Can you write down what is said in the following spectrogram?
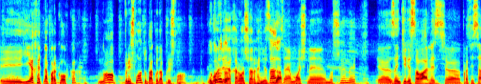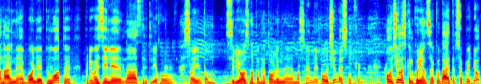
и ехать на парковках. Но пришло туда, куда пришло. Ну Более круто. хорошая организация, мощные машины. Э, заинтересовались э, профессиональные более пилоты, привозили на стритлигу свои там серьезно подготовленные машины. И получилось, в общем, получилась конкуренция. Куда это все пойдет?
